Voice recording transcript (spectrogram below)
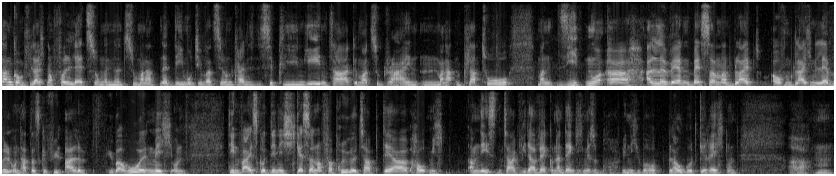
dann kommen vielleicht noch Verletzungen dazu. Man hat eine Demotivation, keine Disziplin, jeden Tag immer zu grinden. Man hat ein Plateau. Man sieht nur, äh, alle werden besser. Man bleibt auf dem gleichen Level und hat das Gefühl, alle überholen mich. Und den Weißgott, den ich gestern noch verprügelt habe, der haut mich am nächsten Tag wieder weg. Und dann denke ich mir so, boah, bin ich überhaupt Blaugurt gerecht? Und ah, hm,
